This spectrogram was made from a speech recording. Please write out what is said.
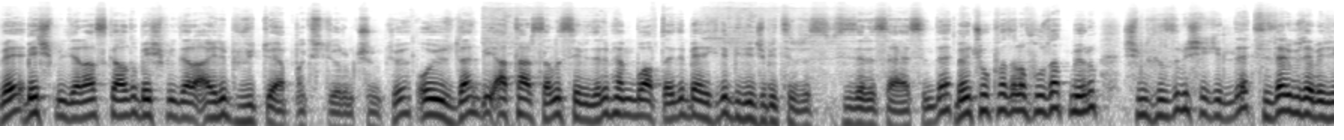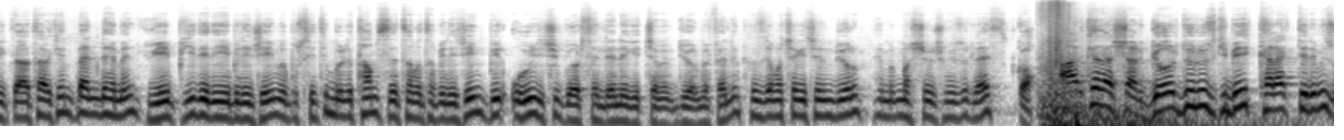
ve 5 milyar az kaldı 5 milyara ayrı bir video yapmak istiyorum çünkü. O yüzden bir atarsanız sevinirim. Hem bu haftayı da belki de birinci bitiririz sizlerin sayesinde. Ben çok fazla lafı uzatmıyorum. Şimdi hızlı bir şekilde sizler güzel becerikler atarken ben de hemen UMP'yi deneyebileceğim ve bu seti böyle tam size tanıtabileceğim bir oyun içi görsellerine geçeceğim diyorum efendim. Hızlıca maça geçelim diyorum. Hemen maçta görüşmek üzere. Let's go. Arkadaşlar gördüğünüz gibi karakterimiz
